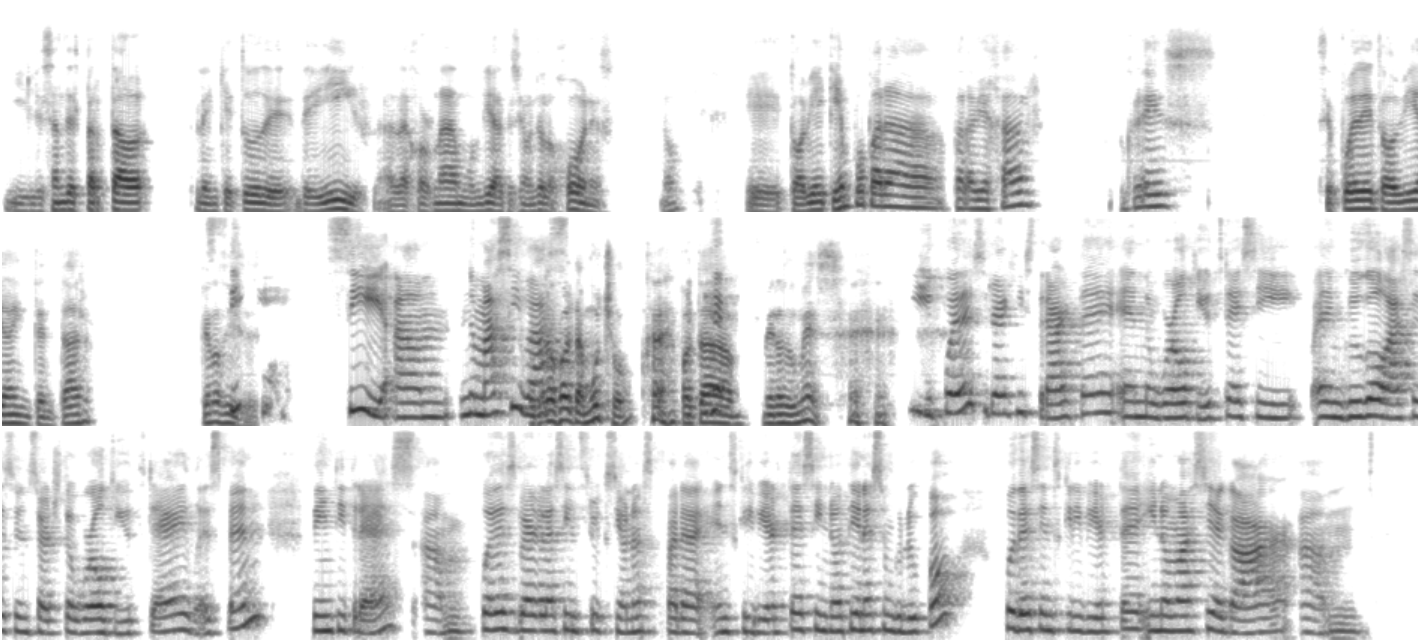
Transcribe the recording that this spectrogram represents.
y les han despertado la inquietud de, de, ir a la jornada mundial, especialmente los jóvenes, ¿no? Eh, ¿Todavía hay tiempo para, para viajar? ¿Tú crees? ¿Se puede todavía intentar? ¿Qué nos dices? Sí, um, nomás si vas. no falta mucho, falta menos de un mes. y puedes registrarte en the World Youth Day. Si en Google haces un search the World Youth Day Lisbon 23, um, puedes ver las instrucciones para inscribirte. Si no tienes un grupo, puedes inscribirte y nomás llegar um,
